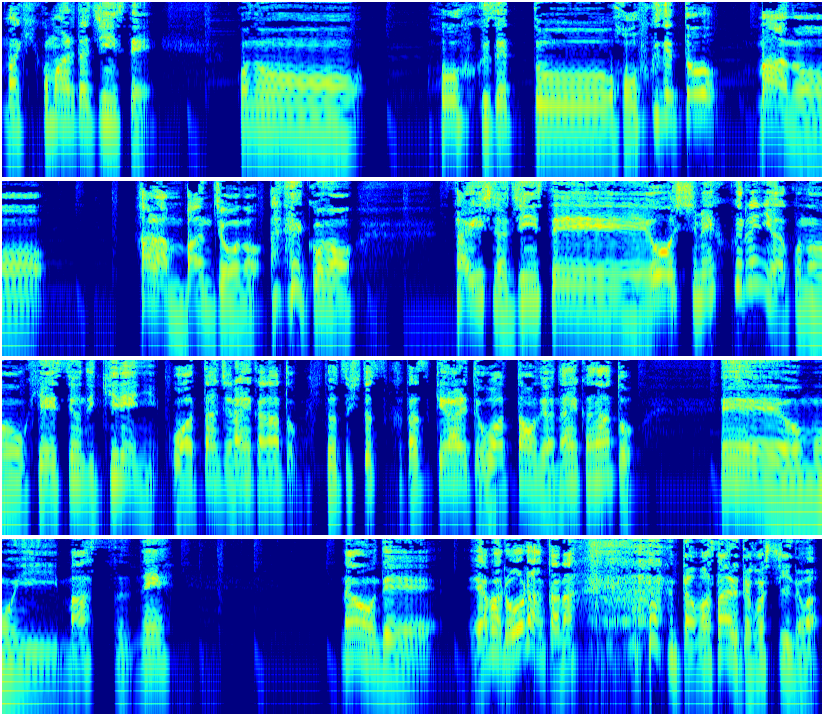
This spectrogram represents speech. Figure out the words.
巻き込まれた人生、この、報復 Z、報復 Z? まあ、あの、波乱万丈の この、詐欺師の人生を締めくくるには、このケース4で綺麗に終わったんじゃないかなと、一つ一つ片付けられて終わったのではないかなと、えー、思いますね。なので、やっぱローランかな 騙されてほしいのは。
